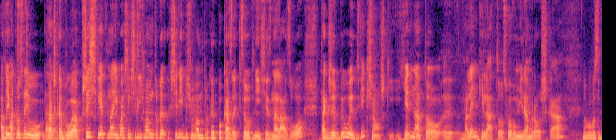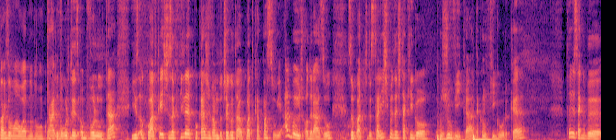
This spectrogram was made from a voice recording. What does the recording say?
A to i po prostu tak. paczka była prześwietna i właśnie chcieliśmy wam trochę, chcielibyśmy wam trochę pokazać, co w niej się znalazło. Także były dwie książki. Jedna to y, Maleńkie lato Sławomira Mrożka. No po prostu bardzo ma ładną tą okładkę. Tak, w ogóle to jest obwoluta i jest okładka. Jeszcze za chwilę pokażę Wam, do czego ta okładka pasuje. Albo już od razu. Zobaczcie, dostaliśmy też takiego żółwika, taką figurkę. To jest jakby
